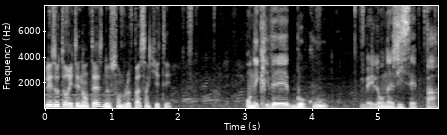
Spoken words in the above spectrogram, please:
les autorités nantaises ne semblent pas s'inquiéter. On écrivait beaucoup, mais l'on n'agissait pas.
